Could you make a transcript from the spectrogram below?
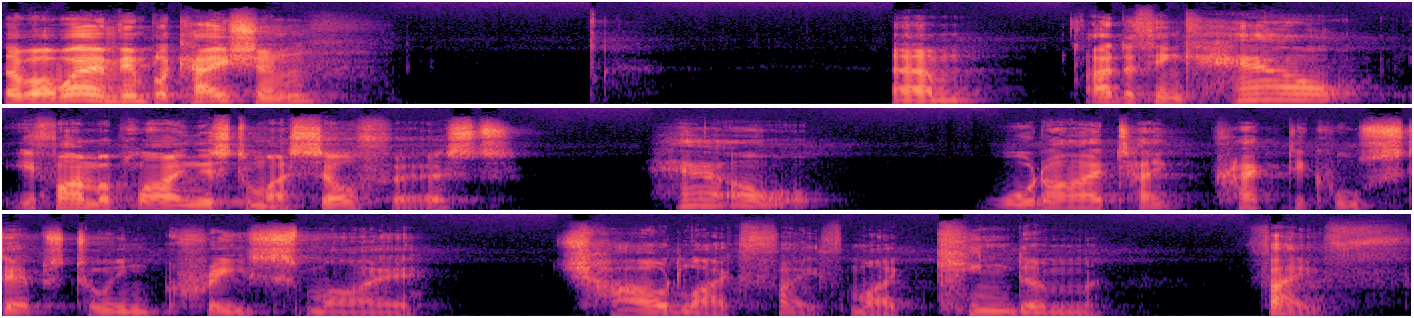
So, by way of implication, um, I had to think how, if I'm applying this to myself first, how would I take practical steps to increase my childlike faith, my kingdom faith?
